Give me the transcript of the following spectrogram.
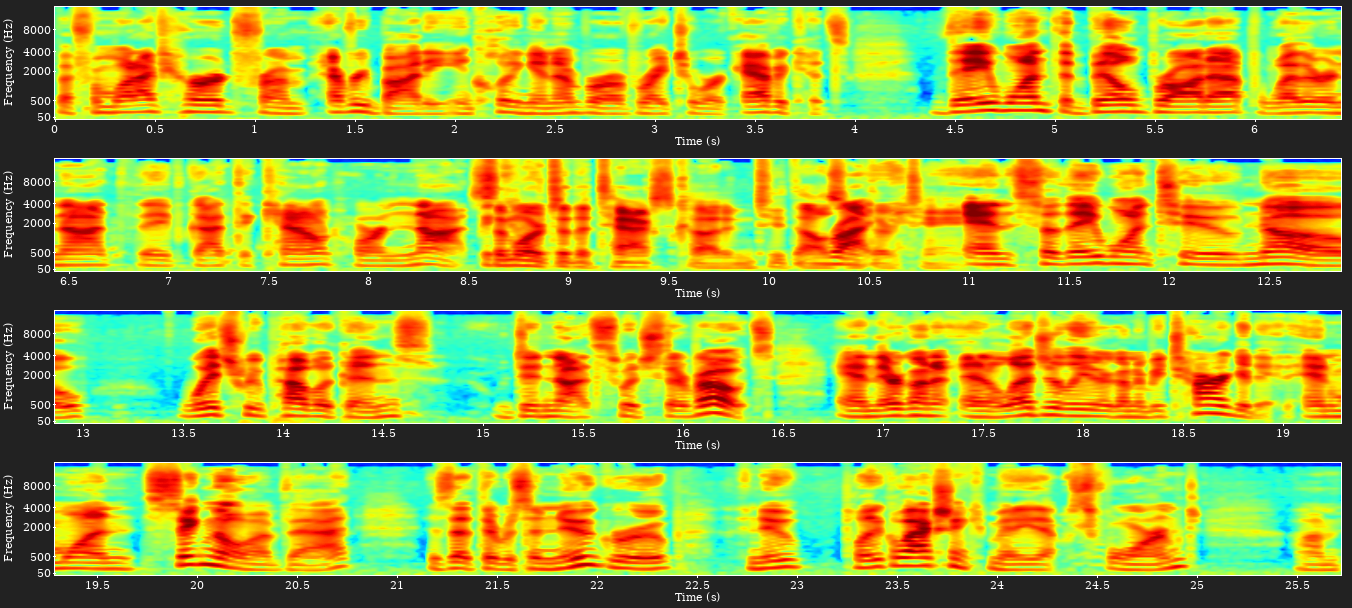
but from what I've heard from everybody, including a number of right to work advocates, they want the bill brought up whether or not they've got the count or not. Similar to the tax cut in 2013. Right. And so they want to know which Republicans did not switch their votes. And they're going to, and allegedly they're going to be targeted. And one signal of that is that there was a new group, a new political action committee that was formed um,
